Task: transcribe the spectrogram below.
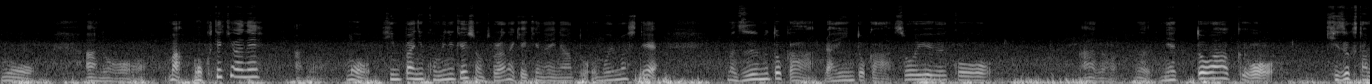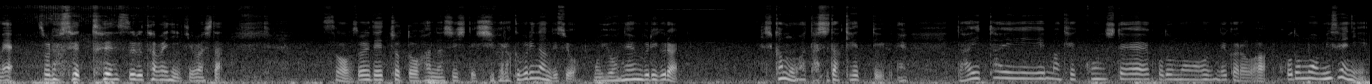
もうあの、まあ、目的はねあのもう頻繁にコミュニケーションを取らなきゃいけないなと思いまして、まあ、Zoom とか LINE とかそういうこうあのネットワークを築くためそれを設定するために行きました。そうそれでちょっとお話ししてしばらくぶりなんですよ。もう4年ぶりぐらい。しかも私だけっていうね。大体、まあ、結婚して子供を産んでからは子供を店に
